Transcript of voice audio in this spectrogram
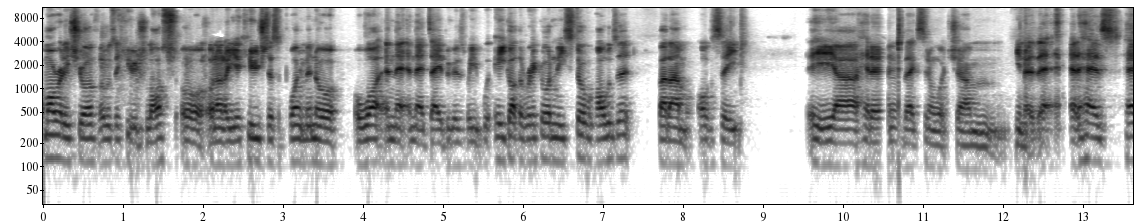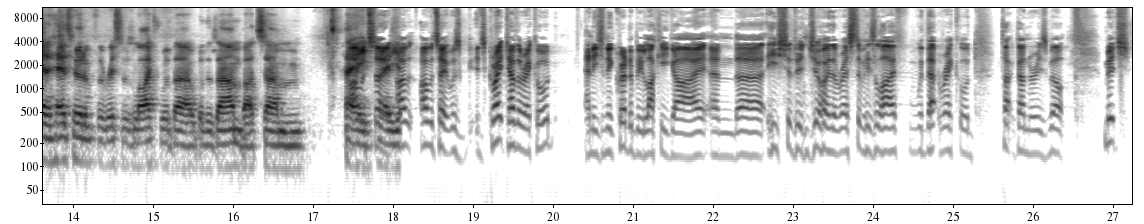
I'm not really sure if it was a huge loss or, or not a huge disappointment or, or what in that in that day because we he got the record and he still holds it, but um obviously he uh, had an accident which um you know that it has had has hurt him for the rest of his life with uh, with his arm, but um hey, I would say yeah, I, I would say it was it's great to have the record and he's an incredibly lucky guy, and uh, he should enjoy the rest of his life with that record tucked under his belt. Mitch,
